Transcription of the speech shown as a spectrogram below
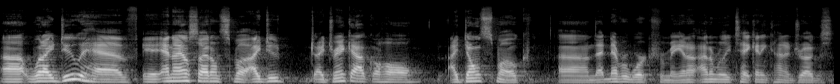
Uh, what I do have, and I also I don't smoke. I do. I drink alcohol. I don't smoke. Um, that never worked for me. I don't, I don't really take any kind of drugs.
